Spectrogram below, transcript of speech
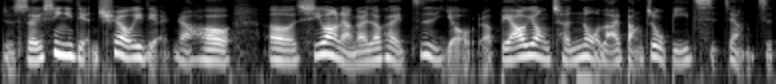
就随性一点、chill 一点，然后呃希望两个人都可以自由，然后不要用承诺来绑住彼此这样子。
